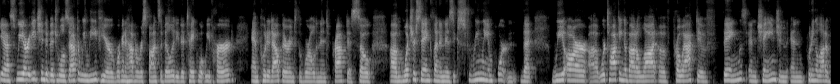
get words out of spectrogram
Yes, we are each individuals. After we leave here, we're going to have a responsibility to take what we've heard and put it out there into the world and into practice. So, um, what you're saying, Clennon, is extremely important. That we are uh, we're talking about a lot of proactive things and change and, and putting a lot of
